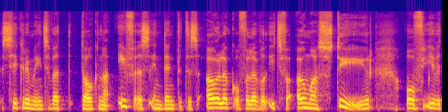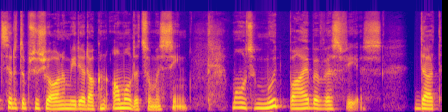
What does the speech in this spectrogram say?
sekere mense wat dalk naïef is en dink dit is oulik of hulle wil iets vir ouma stuur of jy weet sit dit op sosiale media, dan kan almal dit sommer sien. Maar ons moet baie bewus wees dat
